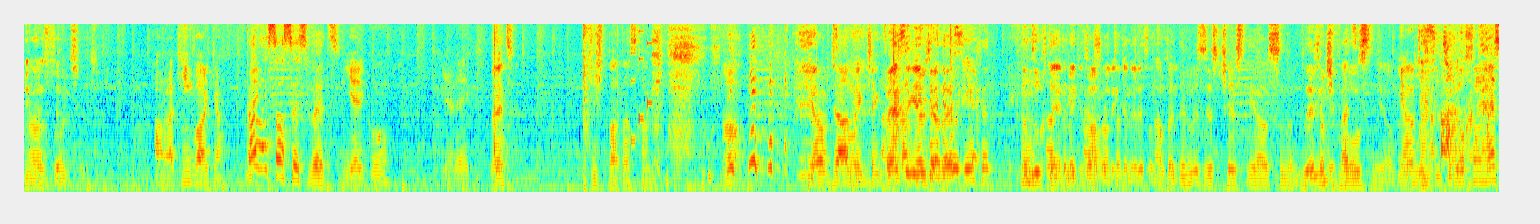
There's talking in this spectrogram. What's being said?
գիտես չէ։ Ոչինչ։ արագ 5 վայրկյան Կարաս ասես 6։ 2 3 6 Ճիշտ պատասխան։ Գեորգ ջան, մենք չենք Մերսի Գեորգ ջան, ես- ինքը Ընձուխտ է, մեկը խապել է, կներես ընձուխտ է։ Ապետելուց ես չեսնի ասում եմ, դու ինչ ոզնի ապետ։ Եվ ջան, դու խմում ես,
